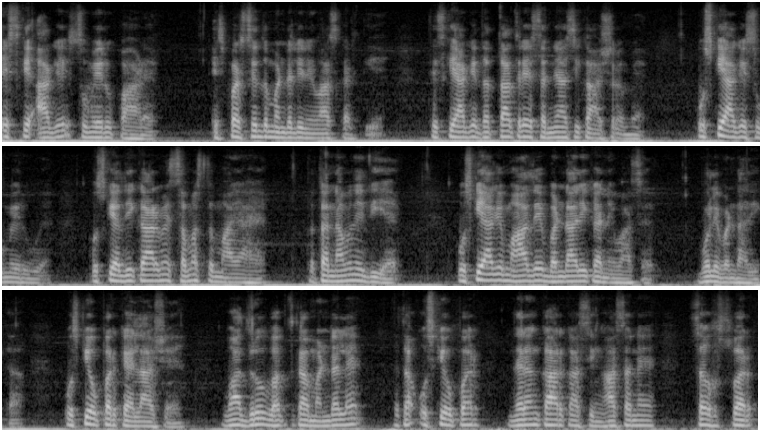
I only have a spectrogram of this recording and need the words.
इसके आगे सुमेरु पहाड़ है, इस पर सिद्ध मंडली निवास करती है, इसके आगे दत्तात्रेय सन्यासी का आश्रम है, उसके आगे सुमेरु है, उसके अधिकार में समस्त माया है, तथा नवनिधि है, उसके आगे महादेव भंडारी का निवास है। भोले भंडारी का, उसके ऊपर कैलाश है वहाँ ध्रुव भक्त का मंडल है तथा उसके ऊपर निरंकार का सिंहासन है, सब उस पर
